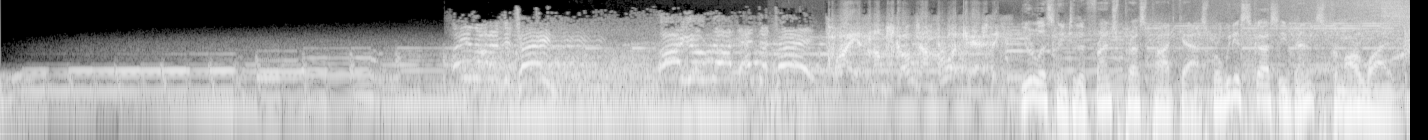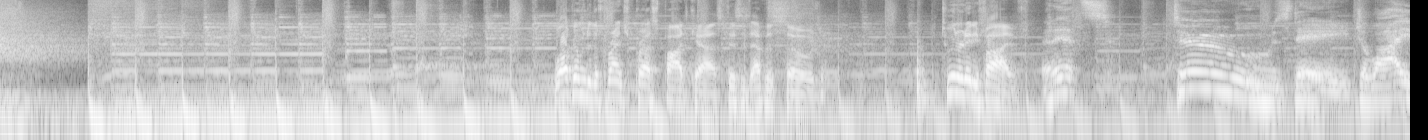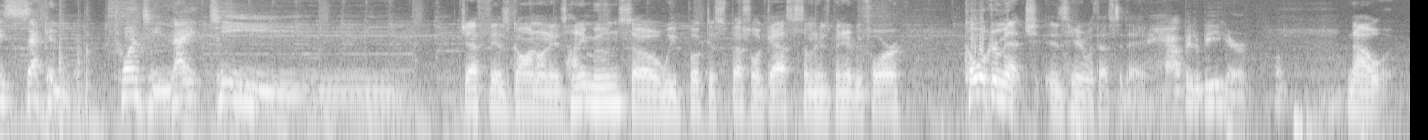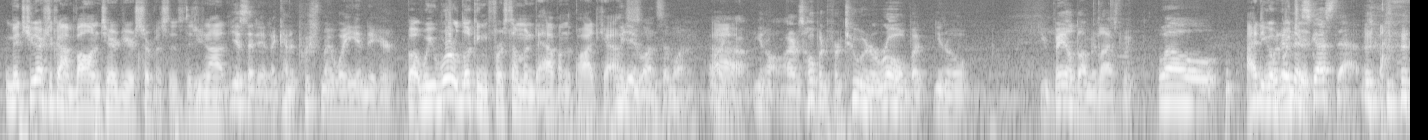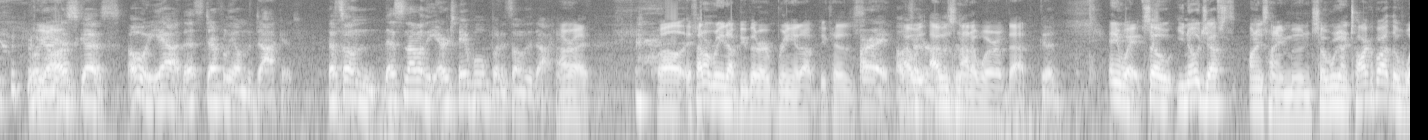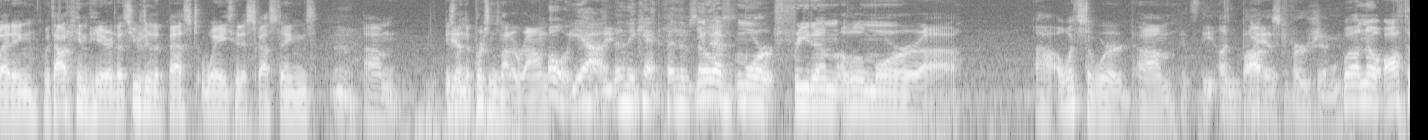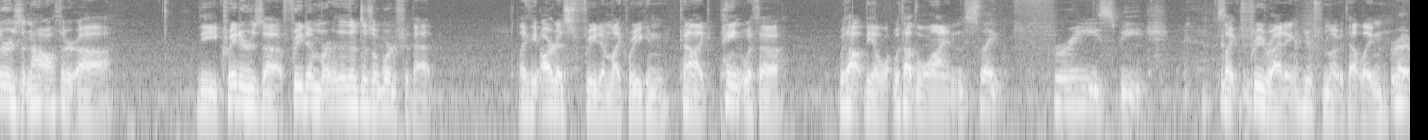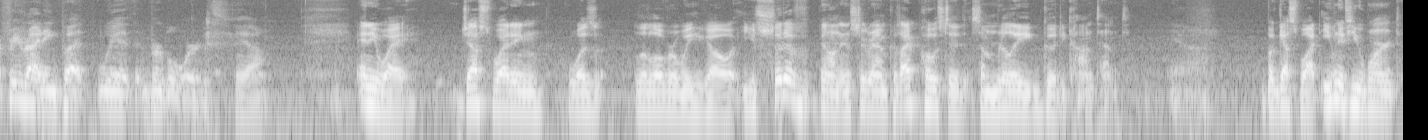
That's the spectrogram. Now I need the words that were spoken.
Are you not entertained? Are you not entertained? Quiet, numbskulls, I'm broadcasting. You're listening to the French Press Podcast, where we discuss events from our lives. Welcome to the French Press Podcast. This is episode 285. And it's Tuesday, July 2nd, 2019. Jeff is gone on his honeymoon, so we booked a special guest, someone who's been here before. Coworker Mitch is here with us today. Happy to be here. Now, Mitch, you actually kind of volunteered your services, did you not? Yes, I did. I kind of pushed my way into here. But we were looking for someone to have on the podcast. We did want someone. Well, yeah, uh, you know, I was hoping for two in a row, but you know, you bailed on me last week. Well, I had to go we're going to butcher- discuss that. we're We going are? discuss. Oh, yeah, that's definitely on the docket. That's on. That's not on the air table, but it's on the docket. All right. Well, if I don't bring it up, you better bring it up because All right, I'll I try was to I was remember. not aware of that. Good. Anyway, so you know Jeff's on his honeymoon, so we're going to talk about the wedding without him here. That's usually the best way to discuss things. Um, is when the person's not around. Mm. Oh, yeah, The- then they can't defend themselves. you have more freedom, a little more. Uh, uh, what's the word? Um, It's the unbiased version. well, no, authors, not author. Uh, the creator's uh, freedom, or there's a word for that, like the artist's freedom, like where you can kind of like paint with a, without the without the lines. It's like free speech. It's like free writing. You're familiar with that, Leighton. Right, free writing, but with verbal words. Yeah. Anyway, Jeff's wedding was a little over a week ago. You should have been on Instagram because I posted some really good content. Yeah. But guess what? Even if you weren't,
